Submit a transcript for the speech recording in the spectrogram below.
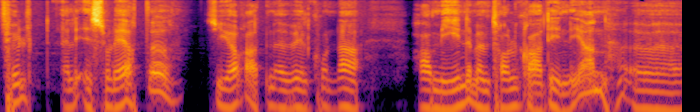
fullt eller isolerte, som gjør at vi vil kunne ha minimum tolv grader inni den. Uh,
